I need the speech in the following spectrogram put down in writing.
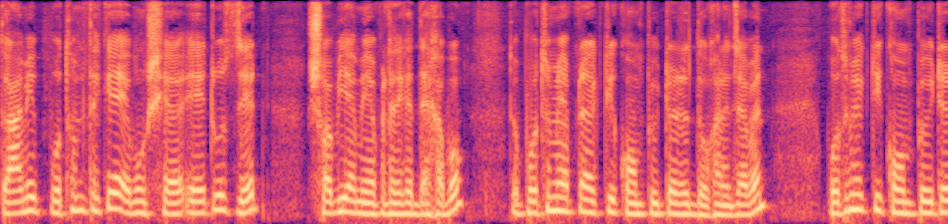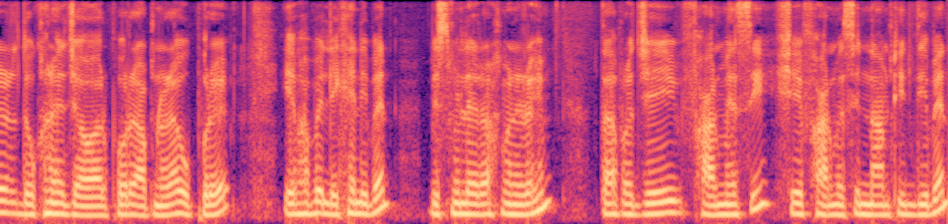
তো আমি প্রথম থেকে এবং এ টু জেড সবই আমি আপনাদেরকে দেখাবো। তো প্রথমে আপনারা একটি কম্পিউটারের দোকানে যাবেন। প্রথমে একটি কম্পিউটারের দোকানে যাওয়ার পর আপনারা উপরে এভাবে লিখে নেবেন বিসমিল্লাহ রহমান রহিম। তারপর যেই ফার্মেসি সেই ফার্মেসির নামটি দিবেন।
